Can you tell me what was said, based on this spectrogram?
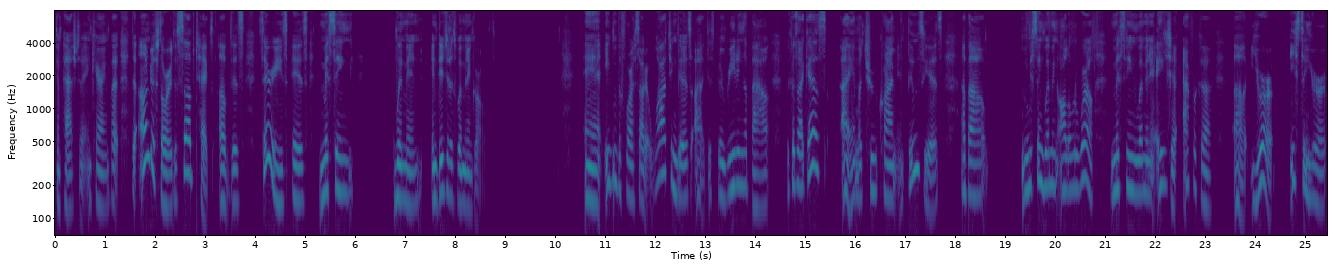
compassionate and caring. But the understory, the subtext of this series is missing women, indigenous women and girls. And even before I started watching this, I just been reading about because I guess I am a true crime enthusiast about missing women all over the world, missing women in Asia, Africa, uh, Europe, Eastern Europe,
